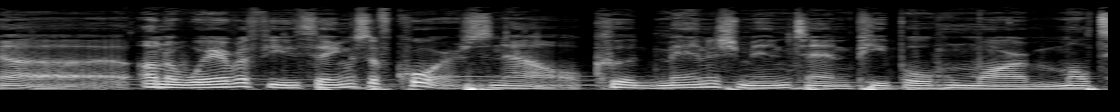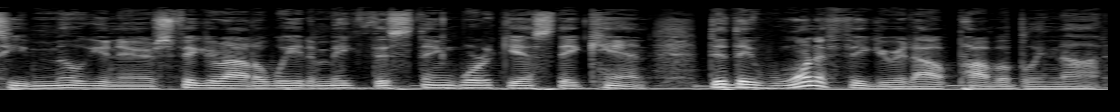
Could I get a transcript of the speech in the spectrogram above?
uh, unaware of a few things, of course. Now, could management and people whom are multimillionaires figure out a way to make this thing work? Yes, they can. Did they want to figure it out? Probably not.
